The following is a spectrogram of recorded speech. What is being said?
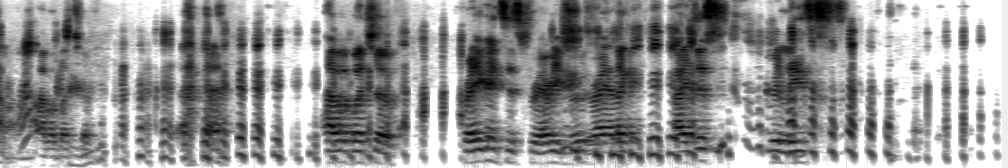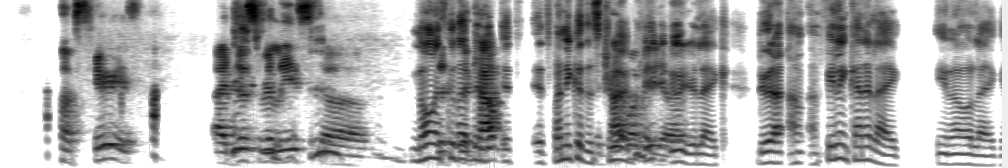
Um, I have a bunch of I have a bunch of fragrances for every mood, right? Like I just released. I'm serious. I just released um, No, it's because I the believe cow it's it's funny because it's true. I believe you, dude. You're like, dude, I, I'm I'm feeling kind of like, you know, like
